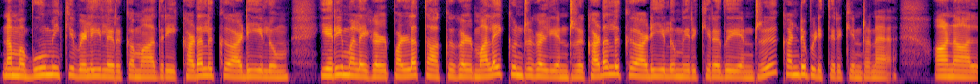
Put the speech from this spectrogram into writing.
நம்ம பூமிக்கு வெளியில் இருக்க மாதிரி கடலுக்கு அடியிலும் எரிமலைகள் பள்ளத்தாக்குகள் மலைக்குன்றுகள் என்று கடலுக்கு அடியிலும் இருக்கிறது என்று இருக்கின்றன. ஆனால்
